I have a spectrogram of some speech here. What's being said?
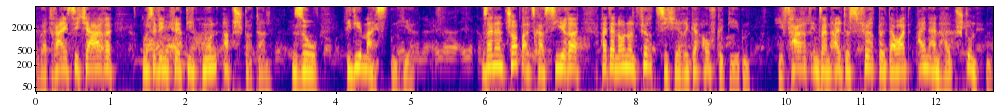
Über 30 Jahre muss er den Kredit nun abstottern, so wie die meisten hier. Seinen Job als Kassierer hat der 49-Jährige aufgegeben. Die Fahrt in sein altes Viertel dauert eineinhalb Stunden.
